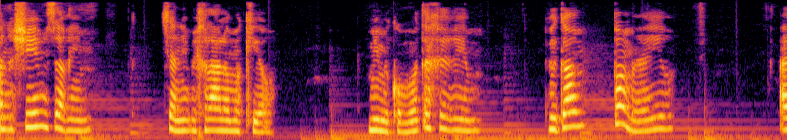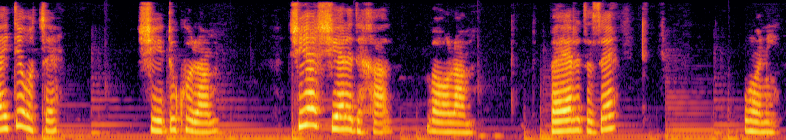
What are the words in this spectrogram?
אנשים זרים שאני בכלל לא מכיר ממקומות אחרים וגם פה מהעיר. הייתי רוצה שידעו כולם שיש ילד אחד בעולם והילד הזה הוא אני.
